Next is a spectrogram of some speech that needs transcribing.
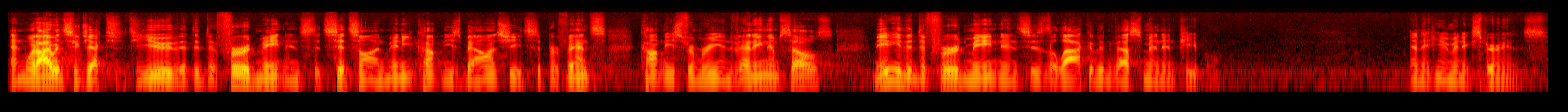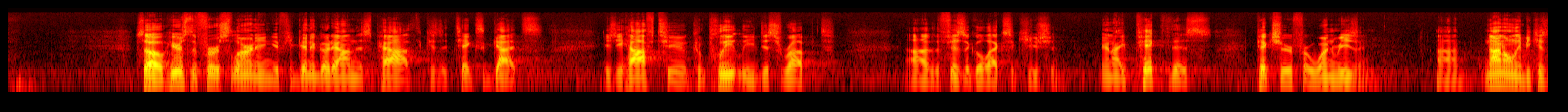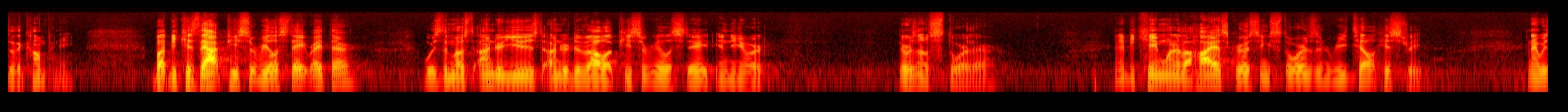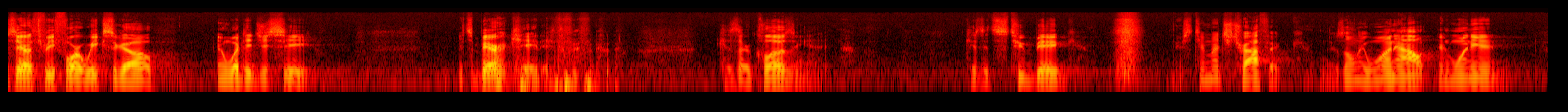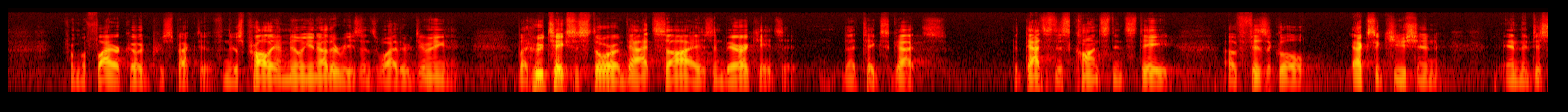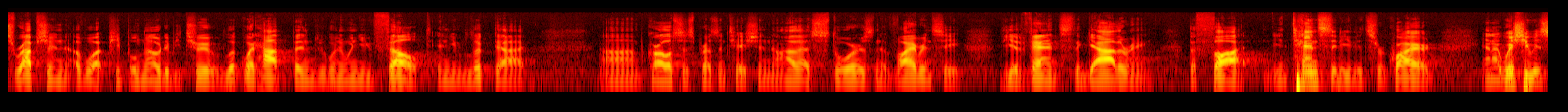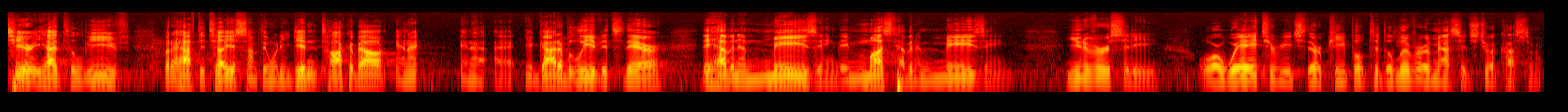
And what I would suggest to you that the deferred maintenance that sits on many companies' balance sheets that prevents companies from reinventing themselves, maybe the deferred maintenance is the lack of investment in people and the human experience. So here's the first learning if you're going to go down this path, because it takes guts, is you have to completely disrupt uh, the physical execution. And I picked this picture for one reason, uh, not only because of the company, but because that piece of real estate right there was the most underused, underdeveloped piece of real estate in New York. There was no store there. And it became one of the highest grossing stores in retail history. And I was there three, four weeks ago, and what did you see? It's barricaded because they're closing it, because it's too big. There's too much traffic. There's only one out and one in from a fire code perspective. And there's probably a million other reasons why they're doing it. But who takes a store of that size and barricades it? That takes guts. But that's this constant state of physical execution and the disruption of what people know to be true. Look what happened when, when you felt and you looked at um, Carlos's presentation, how that stores and the vibrancy, the events, the gathering, the thought, the intensity that's required and I wish he was here. He had to leave. But I have to tell you something. What he didn't talk about, and, I, and I, I, you got to believe it's there, they have an amazing, they must have an amazing university or way to reach their people to deliver a message to a customer.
